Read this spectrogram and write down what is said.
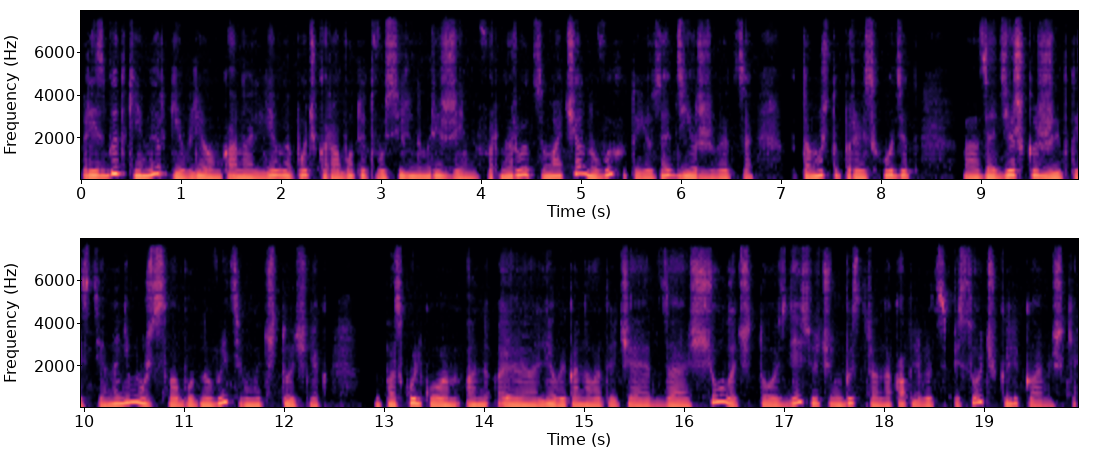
При избытке энергии в левом канале левая почка работает в усиленном режиме. Формируется моча, но выход ее задерживается, потому что происходит а, задержка жидкости. Она не может свободно выйти в мочеточник, Поскольку э, левый канал отвечает за щелочь, то здесь очень быстро накапливается песочек или камешки.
